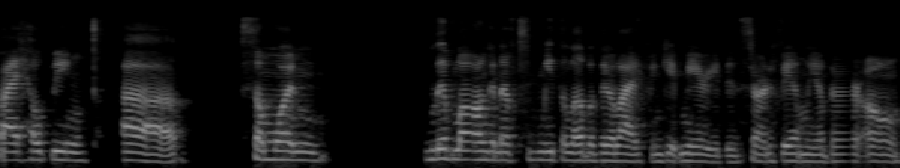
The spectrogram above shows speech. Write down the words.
by helping uh, someone live long enough to meet the love of their life and get married and start a family of their own.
